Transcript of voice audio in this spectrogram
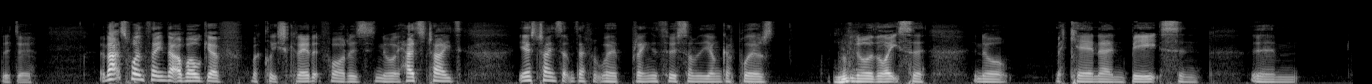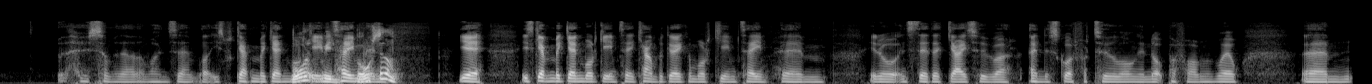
they do. And that's one thing that I will give McLeish credit for is, you know, he has tried, he has tried something different with bringing through some of the younger players. Mhm. You know, the likes of, you know, McKenna and Bates and um, who's some of the other ones? Um, like he's given McGinn more Mo- game time. most than- of them. yeah, he's given McGinn more game time, Cam McGregor more game time. Um, you know, instead of guys who were in the squad for too long and not performing well. Um,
